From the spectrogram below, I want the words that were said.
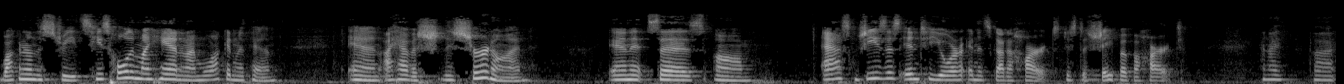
walking around the streets. He's holding my hand and I'm walking with him. And I have sh- this shirt on. And it says, um, Ask Jesus into your, and it's got a heart, just a shape of a heart. And I thought,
